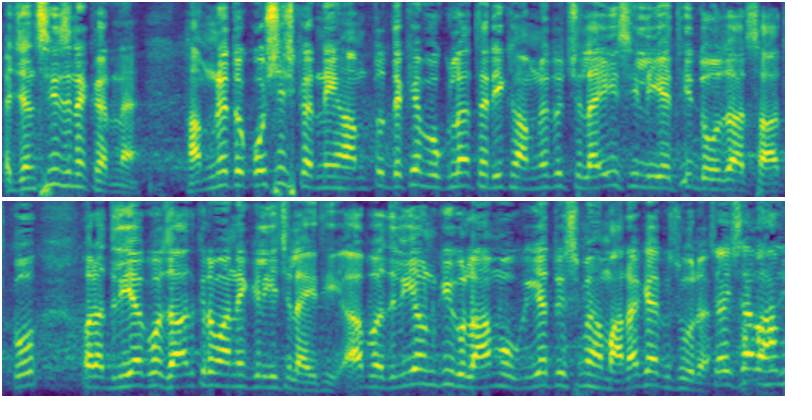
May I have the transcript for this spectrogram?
ایجنسیز نے کرنا ہے۔ ہم نے تو کوشش کرنی ہم تو دیکھیں وکلا تحریک ہم نے تو چلائی اسی لیے تھی دوزار سات کو اور عدلیہ کو ازاد کروانے کے لیے چلائی تھی۔ اب عدلیہ ان کی غلام ہو گیا تو اس میں ہمارا کیا قصور ہے؟ چوئیسا ہم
